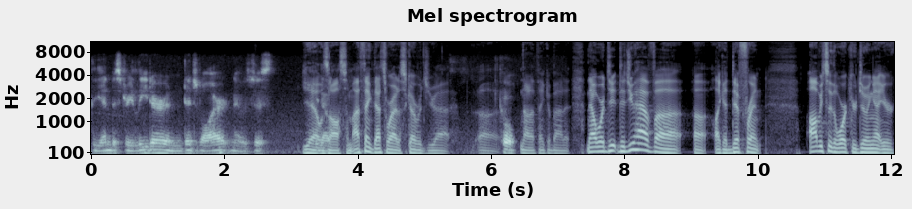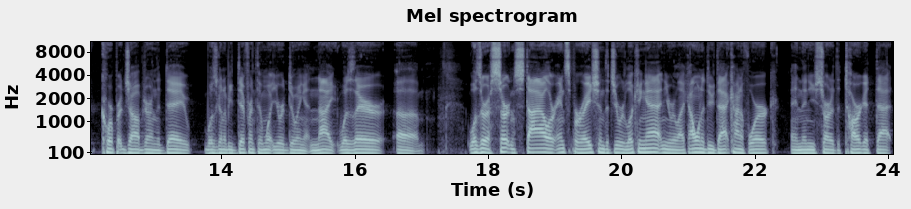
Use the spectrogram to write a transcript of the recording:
the industry leader in digital art, and it was just yeah, it was know, awesome. I think that's where I discovered you at. Uh, cool. Now to think about it. Now, where did, did you have uh, uh, like a different? Obviously, the work you're doing at your corporate job during the day was going to be different than what you were doing at night. Was there um, was there a certain style or inspiration that you were looking at, and you were like, I want to do that kind of work, and then you started to target that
